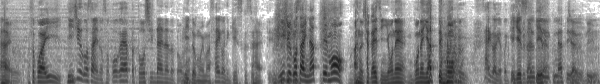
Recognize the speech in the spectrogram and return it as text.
あ、はいうん。そこはいい、いい、25歳のそこがやっぱ等身大なんだと思う。いいと思います。最後にゲスクするはい。っていう。25歳になっても、あの、社会人4年、5年やっても、最後はやっぱゲゲススクなゲスっていくなっちゃうっていう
